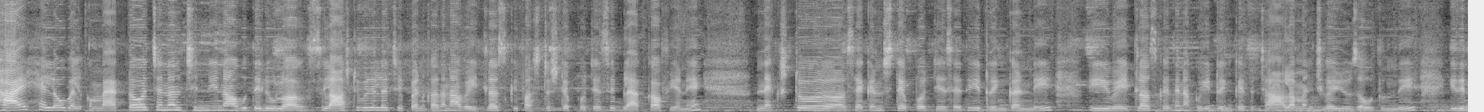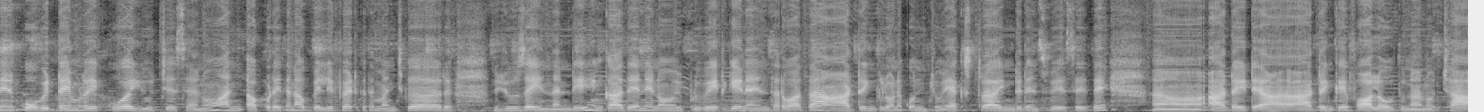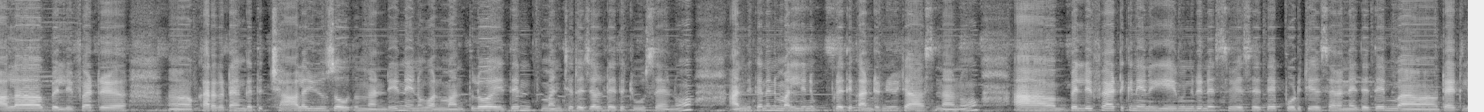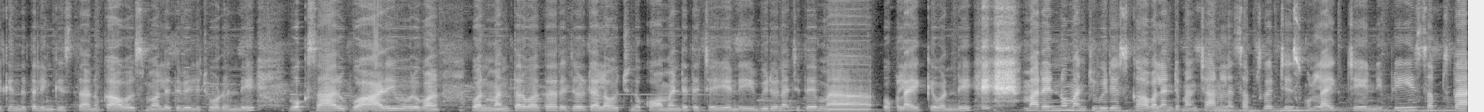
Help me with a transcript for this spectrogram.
Hi hello welcome back to our channel Chinni Nagu Telugu last వీడియోలో చెప్పాను కదా నా వెయిట్ లాస్కి ఫస్ట్ స్టెప్ వచ్చేసి బ్లాక్ కాఫీ అని. నెక్స్ట్ సెకండ్ స్టెప్ వచ్చేసి అయితే ఈ డ్రింక్ అండి. ఈ వెయిట్ లాస్కి అయితే నాకు ఈ డ్రింక్ అయితే చాలా మంచిగా యూజ్ అవుతుంది. ఇది నేను కోవిడ్ టైంలో ఎక్కువ యూజ్ చేశాను. అన్- అప్పుడైతే నాకు బెల్లీ ఫ్యాట్కి అయితే మంచిగా యూజ్ అయ్యిందండి. ఇంకా అదే నేను ఇప్పుడు వెయిట్ గెయిన్ అయిన తర్వాత ఆ డ్రింక్లోనే కొంచెం ఎక్స్ట్రా ఇంగ్రీడియంట్స్ వేసి అయితే ఆ, డైట్ ఆ- డ్రింకే ఫాలో అవుతున్నాను. చాలా బెల్లీ ఫ్యాట్ కరగటానికి అయితే చాలా యూజ్ అవుతుందండి. నేను వన్ మంత్లో అయితే మంచి రిజల్ట్ అయితే చూశాను. అందుకని మళ్ళీ నేను ఇప్పుడైతే కంటిన్యూ చేస్తున్నాను. ఆ బెల్లీ ఫ్యాట్కి నేను ఏ ఇంగ్రీడియంట్స్ వేసి అయితే పొడి చేశాను అనేది అయితే మా టైటిల్ కింద అయితే లింక్ ఇస్తాను. కావాల్సిన వాళ్ళు అయితే వెళ్ళి చూడండి. ఒకసారి వాడి వన్ వన్ మంత్ తర్వాత రిజల్ట్ ఎలా వచ్చిందో కామెంట్ అయితే చేయండి. ఈ వీడియో నచ్చితే మా ఒక లైక్ ఇవ్వండి. మరెన్నో మంచి వీడియోస్ కావాలంటే మన ఛానల్ని సబ్స్క్రైబ్ చేసుకుని లైక్ చేయండి. Please subscribe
